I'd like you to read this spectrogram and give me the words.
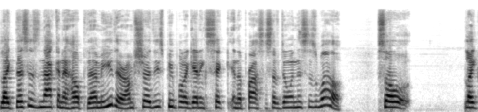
Like this is not going to help them either. I'm sure these people are getting sick in the process of doing this as well. So like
